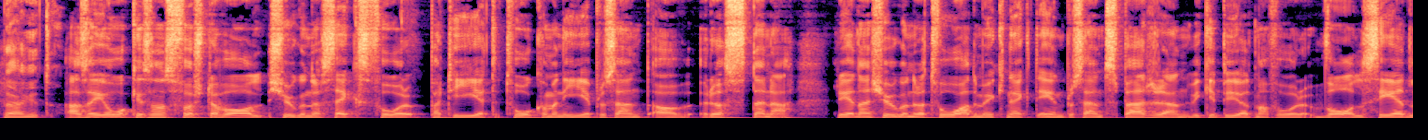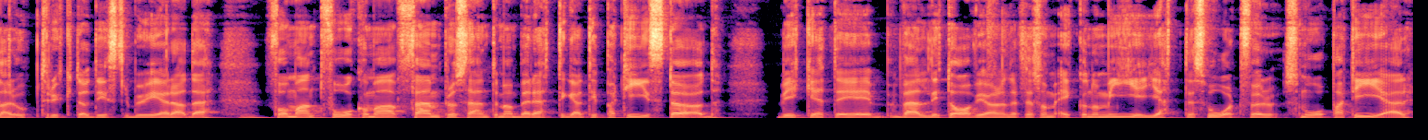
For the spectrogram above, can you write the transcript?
läget. Alltså i Åkessons första val 2006 får partiet 2,9% av rösterna. Redan 2002 hade man ju knäckt 1% spärren vilket betyder att man får valsedlar upptryckta och distribuerade. Får man 2,5% är man berättigad till partistöd. Vilket är väldigt avgörande eftersom ekonomi är jättesvårt för små partier.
